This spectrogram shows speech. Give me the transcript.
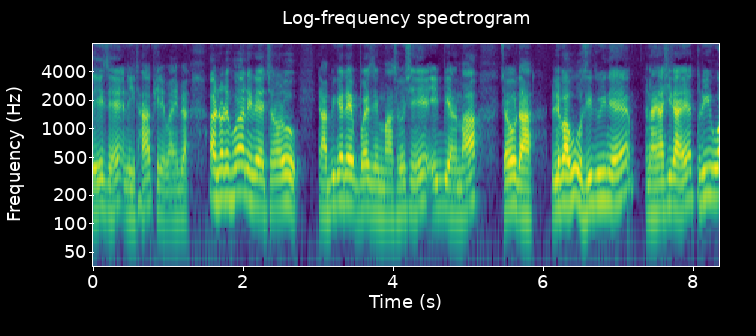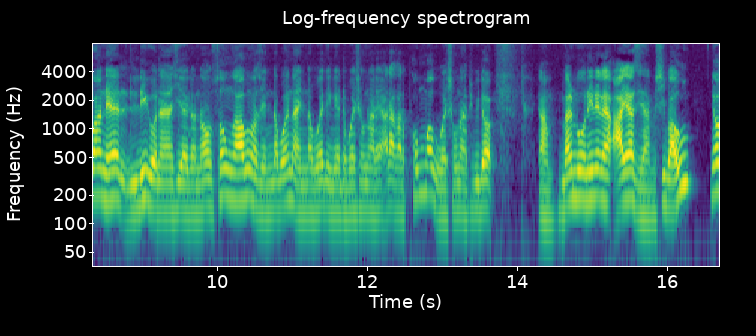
40အနေထားဖြစ်နေပါတယ်ဗျအဲ့တော့ Nottingham အနေနဲ့ကျွန်တော်တို့ဒါပြီးခဲ့တဲ့ပွဲစဉ်မှာဆိုလို့ရှိရင် APL မှာကျွန်တော်တို့ဒါလီဗာပူးကို0-3နဲ့အနိုင်ရရှိထားတယ်3-1နဲ့လီကိုအနိုင်ရရှိထားတော့နောက်ဆုံး5ပွဲမှာဆိုရင်2ပွဲနိုင်2ပွဲတင်နဲ့2ပွဲရှုံးထားတယ်အဲ့ဒါကတော့ဖုံးမောက်ကိုပဲရှုံးတာဖြစ်ပြီးတော့ဒါမန်မိုအနေနဲ့လည်းအားရစရာမရှိပါဘူးညော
